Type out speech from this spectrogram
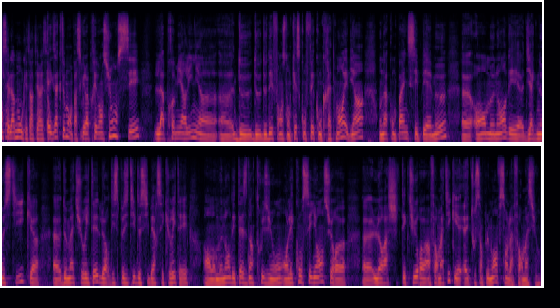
intéressant, c'est l'amont qui est intéressant. Exactement, parce que la prévention, c'est la première ligne de, de, défense. Donc, qu'est-ce qu'on fait concrètement? Eh bien, on accompagne ces PME en menant des diagnostics de maturité de leur dispositif de cybersécurité, en menant des tests d'intrusion, en les conseillant sur euh, euh, leur architecture informatique et, tout simplement en faisant de la formation.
